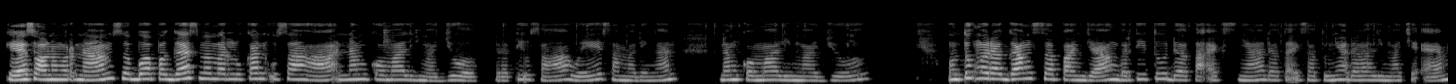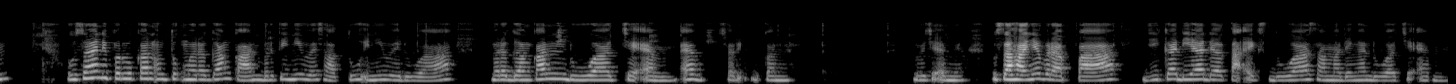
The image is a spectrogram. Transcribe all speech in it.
Oke, soal nomor 6. Sebuah pegas memerlukan usaha 6,5 Joule. Berarti usaha W sama dengan 6,5 Joule. Untuk meregang sepanjang, berarti itu delta X-nya. Delta X1-nya adalah 5 cm. Usaha yang diperlukan untuk meregangkan, berarti ini W1, ini W2. Meregangkan 2 cm. Eh, sorry, bukan 2 cm ya. Usahanya berapa jika dia delta X2 sama dengan 2 cm?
